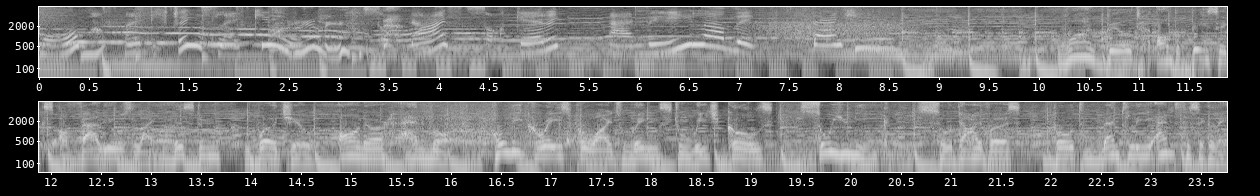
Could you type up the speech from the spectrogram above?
Mom, my teacher is like you. Oh, really? So nice, so caring, and very loving. Thank you. While built on the basics of values like wisdom, virtue, honor, and more, Holy Grace provides wings to reach goals so unique, so diverse, both mentally and physically,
